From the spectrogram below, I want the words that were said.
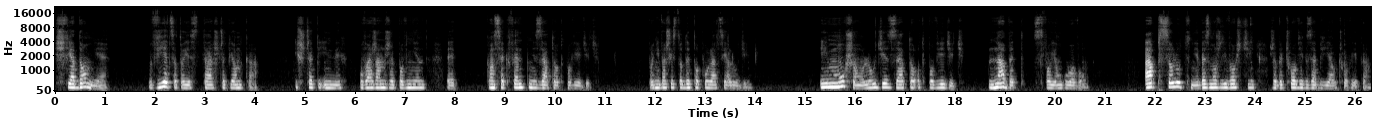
świadomie wie, co to jest ta szczepionka i szczepi innych, uważam, że powinien e, konsekwentnie za to odpowiedzieć, ponieważ jest to depopulacja ludzi. I muszą ludzie za to odpowiedzieć, nawet swoją głową. Absolutnie bez możliwości, żeby człowiek zabijał człowieka.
